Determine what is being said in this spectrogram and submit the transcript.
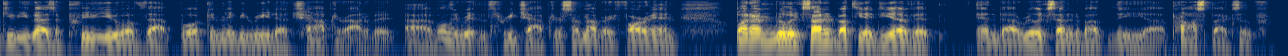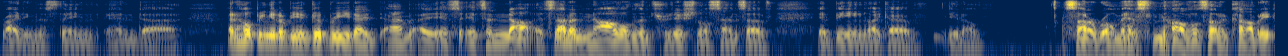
give you guys a preview of that book and maybe read a chapter out of it. Uh, I've only written three chapters, so I'm not very far in, but I'm really excited about the idea of it and uh, really excited about the uh, prospects of writing this thing and uh, and hoping it'll be a good read. I, um, it's it's a no, it's not a novel in the traditional sense of it being like a you know, it's not a romance novel. It's not a comedy.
